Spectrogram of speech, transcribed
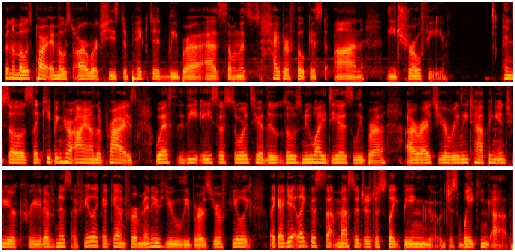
for the most part, in most artwork, she's depicted Libra as someone that's hyper focused on the trophy. And so it's like keeping her eye on the prize with the Ace of Swords here, the, those new ideas, Libra. All right, you're really tapping into your creativeness. I feel like, again, for many of you Libras, you're feeling like I get like this message of just like being just waking up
